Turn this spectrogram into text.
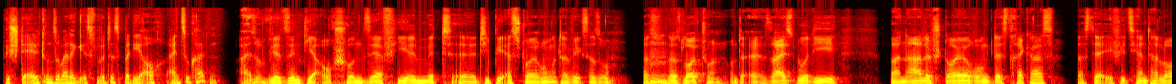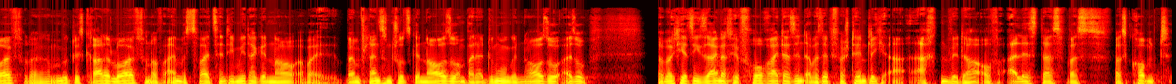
bestellt und so weiter. Wird es bei dir auch Einzug halten? Also wir sind ja auch schon sehr viel mit äh, GPS-Steuerung unterwegs. Also das, mhm. das läuft schon. Und äh, sei es nur die banale Steuerung des Treckers, dass der effizienter läuft oder möglichst gerade läuft und auf ein bis zwei Zentimeter genau, aber beim Pflanzenschutz genauso und bei der Düngung genauso. Also da möchte ich jetzt nicht sagen, dass wir Vorreiter sind, aber selbstverständlich achten wir da auf alles das, was, was kommt.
